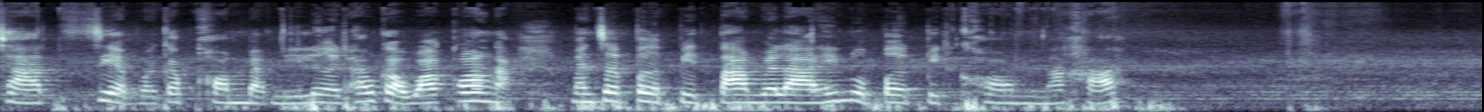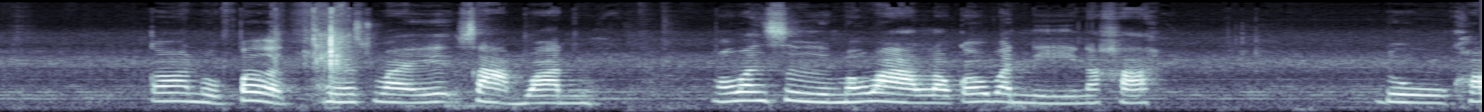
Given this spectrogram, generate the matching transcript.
ชาร์จเสียบไว้กับคอมแบบนี้เลย เท่ากับว่ากล้องอะ่ะ มันจะเปิดปิดตามเวลาที่หนูเปิดปิดคอมนะคะ ก็หนูเปิดเทสไว้ 3 วัน เมื่อวันซืนเมื่อวานแล้วก็วันนี้นะคะ ดูข้อ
